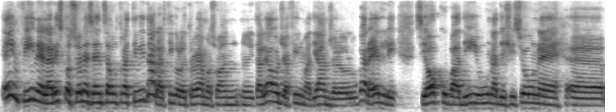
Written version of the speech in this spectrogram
E infine la riscossione senza ultrattività, l'articolo che troviamo su Italia Oggi a firma di Angelo Lucarelli si occupa di una decisione eh,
